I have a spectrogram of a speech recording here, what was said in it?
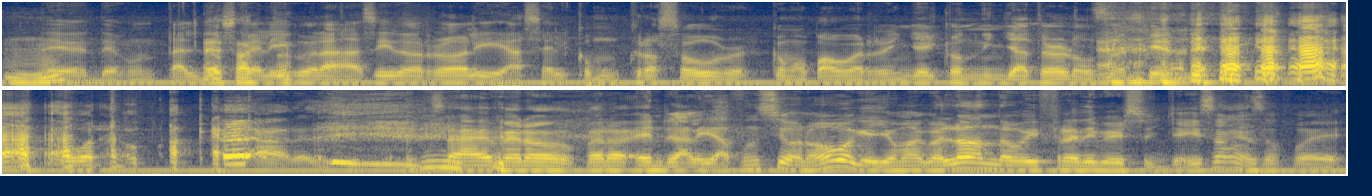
de, de juntar dos Exacto. películas así de horror y hacer como un crossover, como Power Ranger con Ninja Turtles, ¿me entiendes? ¿Sabes? Pero, pero en realidad funcionó, porque yo me acuerdo cuando vi Freddy vs. Jason, eso fue...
